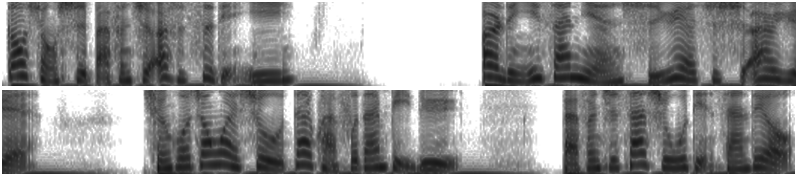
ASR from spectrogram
高雄市百分之二十四点一。二零一三年十月至十二月，全国中位数贷款负担比率百分之三十五点三六。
